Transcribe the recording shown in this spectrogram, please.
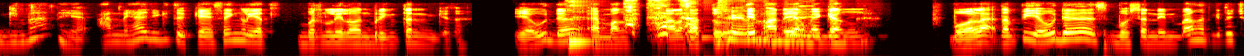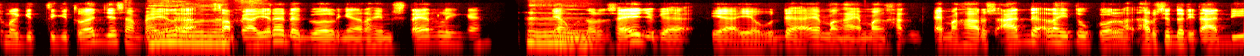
gimana ya aneh aja gitu kayak saya ngelihat Burnley lawan Brighton gitu ya udah emang salah satu tim ada yang megang bola tapi ya udah bosenin banget gitu cuma gitu-gitu aja sampai Iya, akhirnya benar. sampai akhirnya ada golnya Raheem Sterling kan yang Hmm. menurut saya juga ya ya udah emang emang emang harus ada lah itu gol harusnya dari tadi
